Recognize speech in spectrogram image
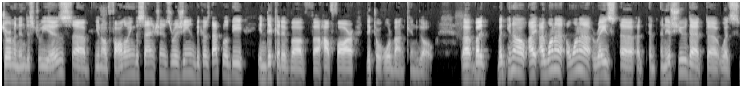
German industry is, uh, you know, following the sanctions regime, because that will be indicative of uh, how far Viktor Orban can go. Uh, but but you know, I want to I want to raise uh, a, an issue that uh, was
